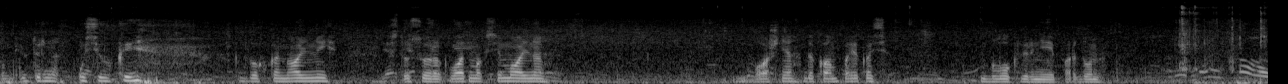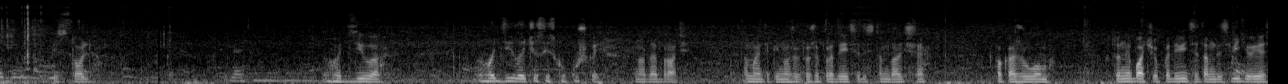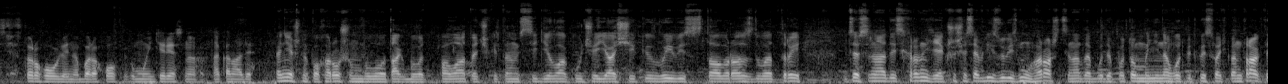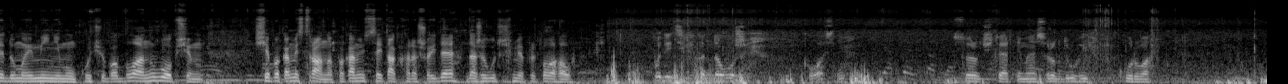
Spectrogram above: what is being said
Комп'ютерні усілки. Двохканальний. 140 Вт максимально. Башня до кампа якась. Блок, вернее, пардон. Пістоль. Годзіла. Годзіла часи з кукушкою. Надо брати. А мене такий ножик теж продається десь там далі. Покажу вам. Хто не бачив, подивіться, там десь відео є з торговлею на барахолці, кому інтересно на каналі. Звісно, по-хорошому було так би от палаточки, там всі діла, куча ящиків, вивіз став, раз, два, три. Це все треба десь хранити. Якщо зараз я влізу, візьму гараж, це треба буде потім мені на год підписувати контракти, думаю, мінімум кучу бабла. Ну, в общем, ще поки місць рано, поки місць все і так хорошо йде, навіть лучше, ніж я предполагав. Подивіться, які кандалоші. Класні. 44-й, мене 42-й, курва.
